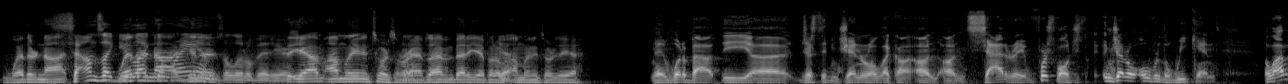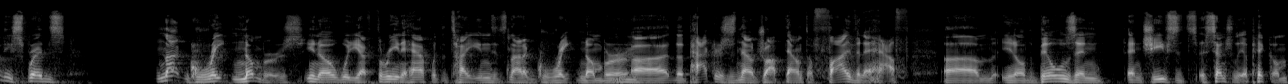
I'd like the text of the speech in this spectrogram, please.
whether or not Sounds like you whether like the not gonna- Rams a little bit here. yeah, I'm, I'm leaning towards the Rams. I haven't bet it yet, but I'm, Yeah. I'm leaning towards it. Yeah. And what about the uh, just in general, like on, on on Saturday? First of all, just in general over the weekend, a lot of these spreads, not great numbers. You know, where you have three and a half with the Titans, it's not a great number. Uh, the Packers has now dropped down to five and a half. Um, you know, the Bills and and Chiefs, it's essentially a pick 'em.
